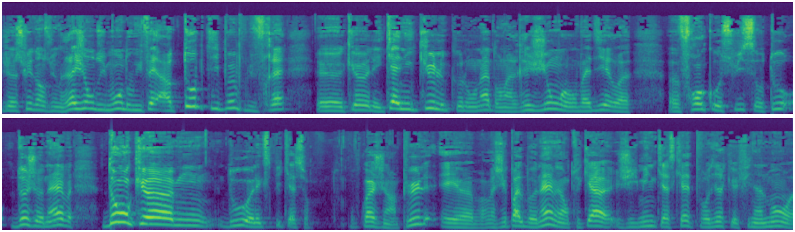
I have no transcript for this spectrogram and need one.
Je suis dans une région du monde où il fait un tout petit peu plus frais euh, que les canicules que l'on a dans la région, on va dire, euh, franco-suisse autour de Genève. Donc, d'où l'explication pourquoi j'ai un pull et euh, j'ai pas le bonnet, mais en tout cas j'ai mis une casquette pour dire que finalement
